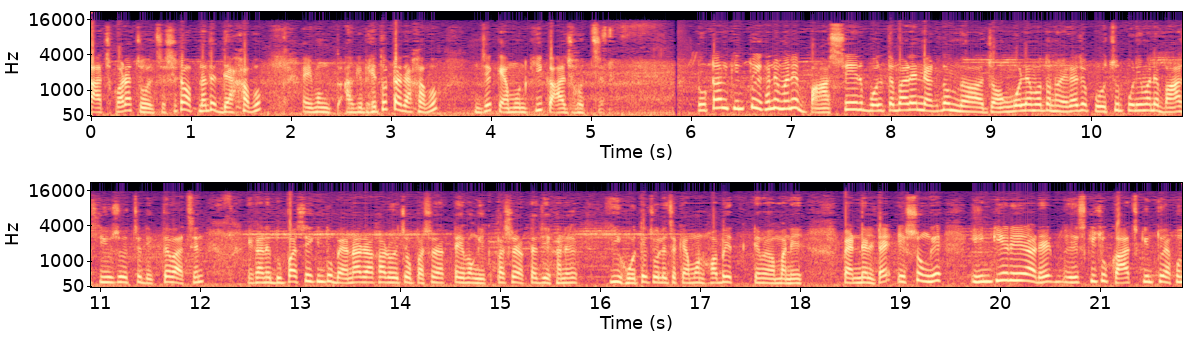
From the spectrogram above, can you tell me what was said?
কাজ করা চলছে। সেটা আপনাদের দেখাবো এবং আগে ভেতরটা দেখাবো যে কেমন কি কাজ হচ্ছে। টোটাল কিন্তু এখানে মানে বাঁশের বলতে পারেন একদম জঙ্গলের মতন হয়ে গেছে। প্রচুর পরিমাণে বাঁশ ইউজ হচ্ছে, দেখতে পাচ্ছেন। এখানে দুপাশে কিন্তু ব্যানার রাখা রয়েছে, ওপাশেও একটা এবং এক পাশেও একটা যে এখানে কি হতে চলেছে, কেমন হবে মানে প্যান্ডেলটা। এর সঙ্গে ইন্টেরিয়ারের বেশ কিছু কাজ কিন্তু এখন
